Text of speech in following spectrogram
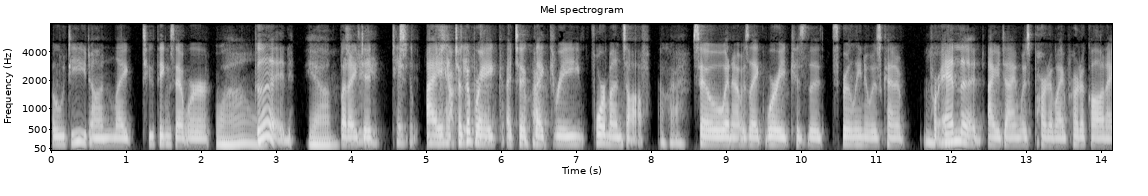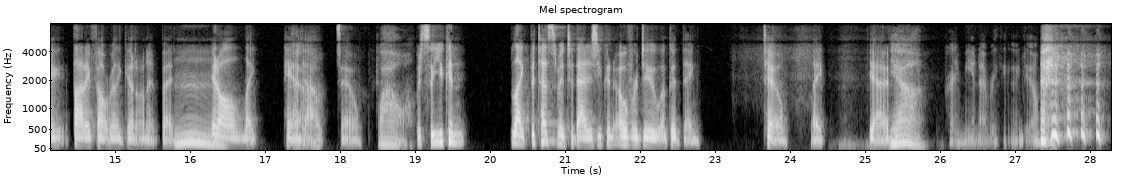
OD'd on like two things that were wow. good, Yeah. but So I did did. take I had took a taking it? break. I took Okay. like three, four months off. Okay. So, and I was like worried because the spirulina was kind of for Mhm. and the iodine was part of my protocol, and I thought I felt really good on it, but Mm. it all like panned Yeah. out. So, Wow. but so you can like the testament to that is you can overdo a good thing too. Like, yeah, Yeah. Pray me in everything I do.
